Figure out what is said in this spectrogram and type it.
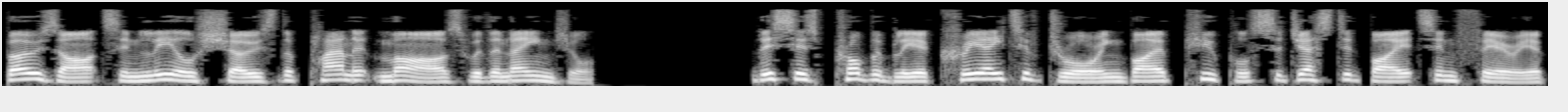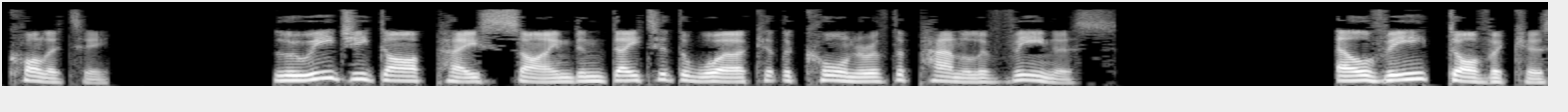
Beaux-Arts in Lille shows the planet Mars with an angel. This is probably a creative drawing by a pupil suggested by its inferior quality. Luigi da Pace signed and dated the work at the corner of the panel of Venus. LV Dovicus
